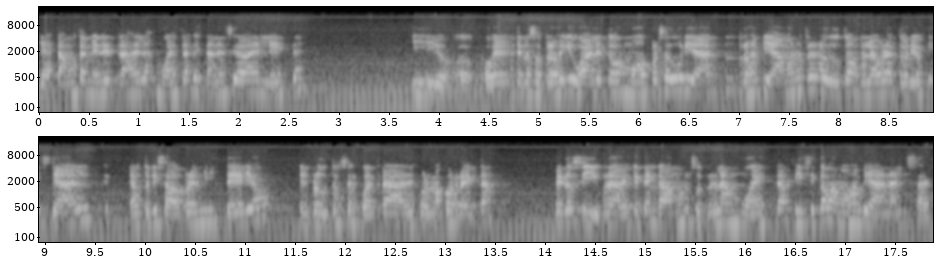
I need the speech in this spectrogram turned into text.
Ya estamos también detrás de las muestras que están en Ciudad del Este. Y obviamente nosotros igual, de todos modos, por seguridad, nosotros enviamos nuestro producto a un laboratorio oficial autorizado por el ministerio. El producto se encuentra de forma correcta. Pero sí, una vez que tengamos nosotros la muestra física, vamos a enviar a analizar.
